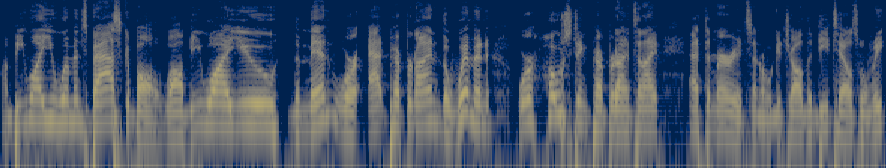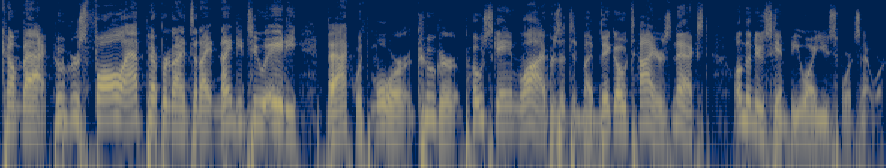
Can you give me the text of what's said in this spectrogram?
on BYU women's basketball. While BYU, the men, were at Pepperdine, the women were hosting Pepperdine tonight at the Marriott Center. We'll get you all the details when we come back. Cougars fall at Pepperdine tonight, 92 80. Back with more Cougar post game live presented by Big O Tires next on the Nu Skin BYU Sports Network.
